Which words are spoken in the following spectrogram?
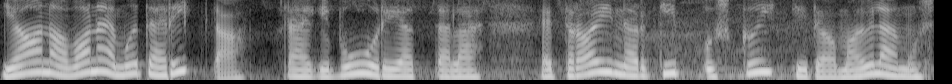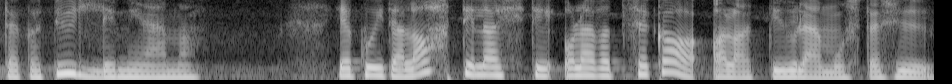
Jaana vanem õde Rita räägib uurijatele, et Rainer kippus kõikide oma ülemustega tülli minema. ja kui ta lahti lasti, olevat see ka alati ülemuste süü.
